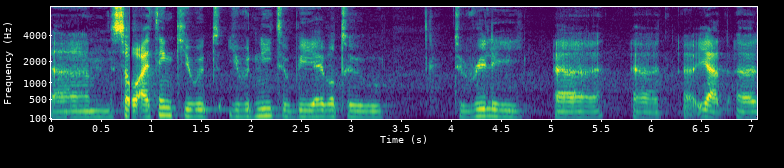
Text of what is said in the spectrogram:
Um, so I think you would you would need to be able to to really uh, uh, uh, yeah uh,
